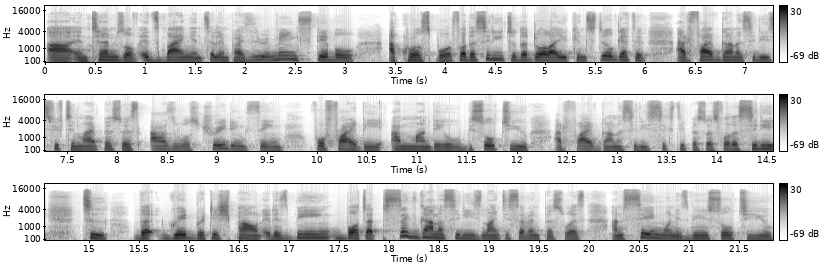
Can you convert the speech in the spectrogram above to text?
uh, in terms of its buying and selling prices. It remained stable across board. For the cedi to the dollar, you can still get it at 5 Ghana cedis, 59 pesos, as it was trading same for Friday and Monday. It will be sold to you at 5 Ghana cedis, 60 pesos. For the cedi to the Great British pound, it is being bought at 6 Ghana cedis, 97 pesos, and same when it's being sold to you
